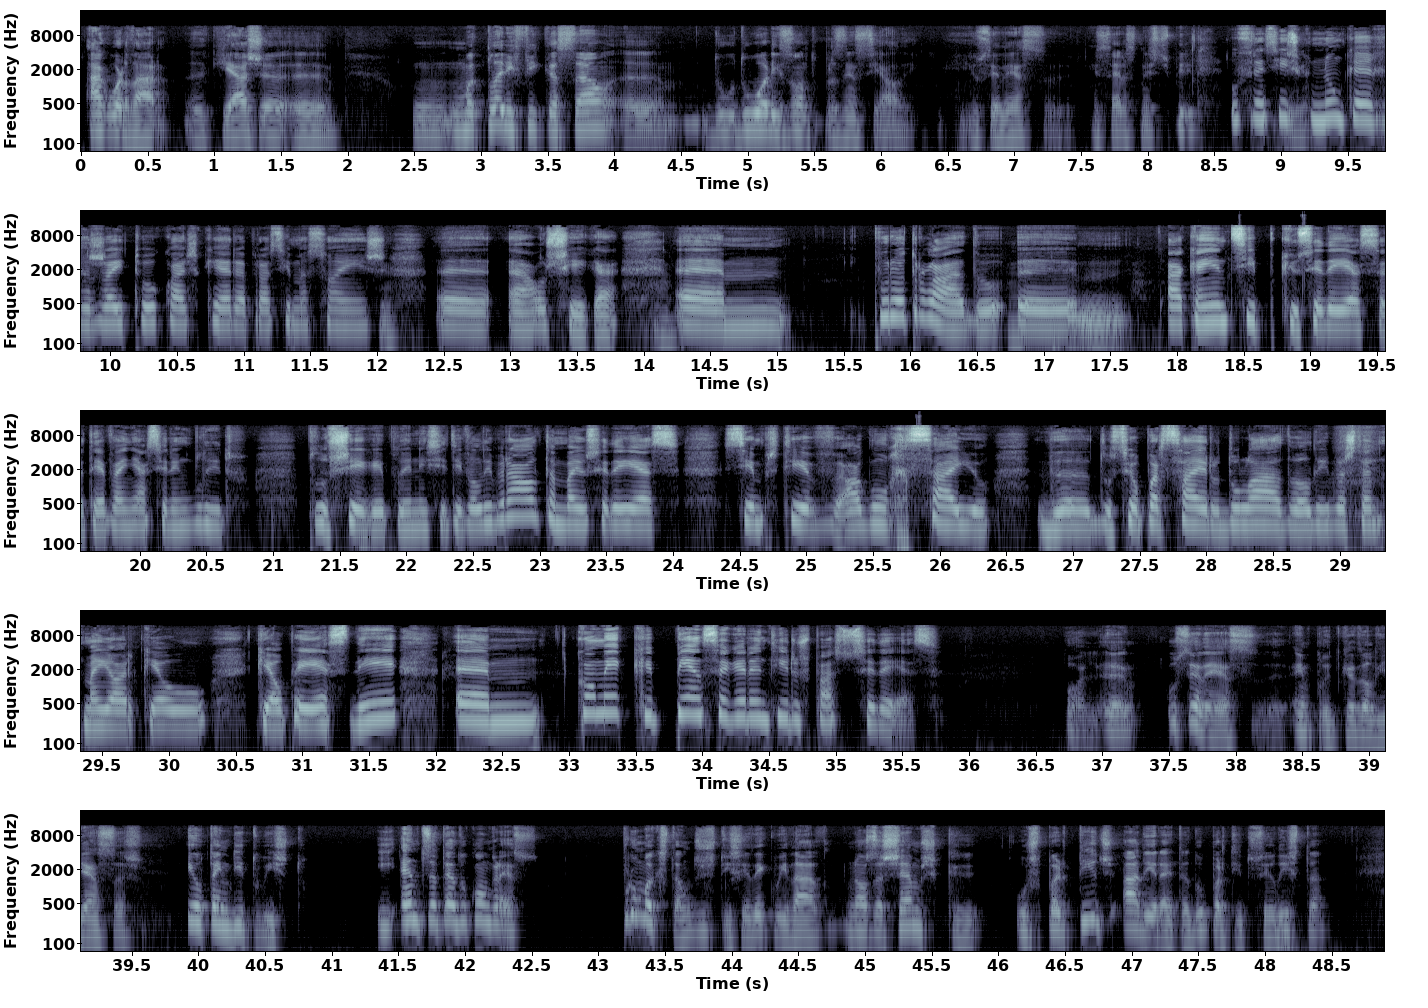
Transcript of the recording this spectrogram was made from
a aguardar que haja uma clarificação uh, do, do, horizonte presencial e o CDS insere-se neste espírito. O Francisco Diga. nunca rejeitou quaisquer aproximações uh, ao Chega. Hum. Um, por outro lado, hum. Há quem antecipe que o CDS até venha a ser engolido pelo Chega e pela Iniciativa Liberal. Também o CDS sempre teve algum receio de, do seu parceiro do lado ali bastante maior que é o, que é o PSD. Um, como é que pensa garantir o espaço do CDS? Olha, eh, o CDS, em política de alianças, eu tenho dito isto, e antes até do Congresso. Por uma questão de justiça e de equidade, nós achamos que os partidos à direita do Partido Socialista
